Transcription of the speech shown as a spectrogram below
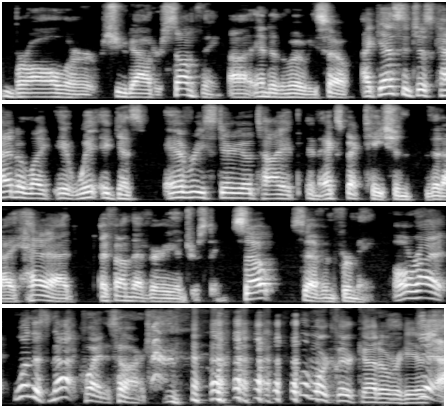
brawl or shootout or something uh, end of the movie. So I guess it just kind of like it went against every stereotype and expectation that I had. I found that very interesting. So seven for me. All right, one that's not quite as hard. a little more clear cut over here. Yeah,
